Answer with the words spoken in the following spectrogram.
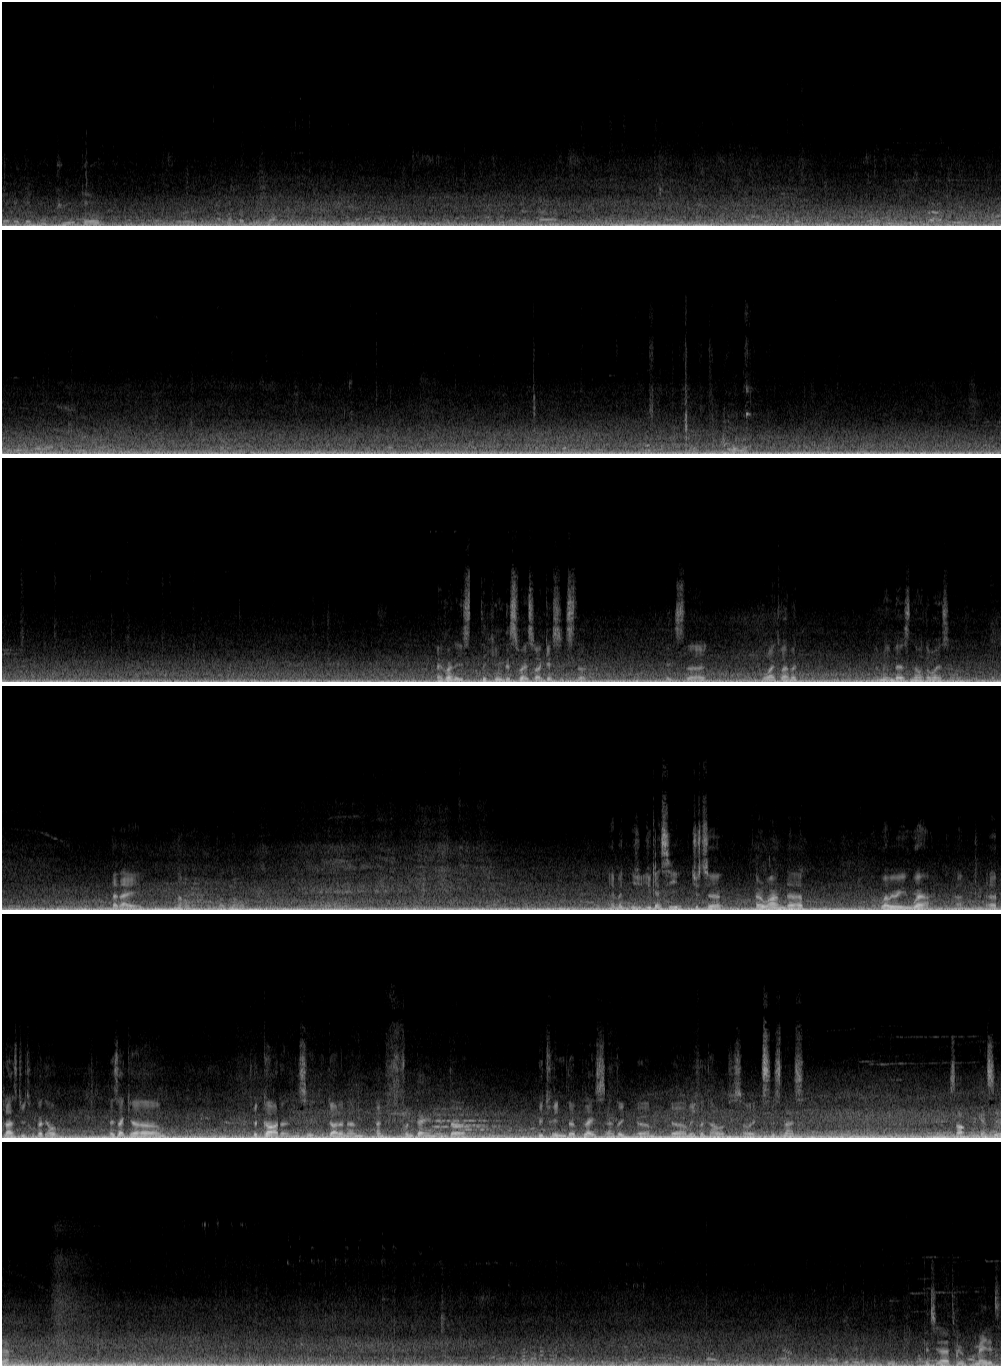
the, the computer, uh, Everyone is taking this way, so I guess it's the it's the right way. But I mean, there's no other way, so that I know, don't know. Yeah, but you, you can see just uh, around uh, where we were, uh, uh, Place du Trocadéro. There's like a, a garden, you see, a garden and, and fontaine in the between the place and the um, um, Eiffel Tower. So it's it's nice. So you can see here. You can see that we made it.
